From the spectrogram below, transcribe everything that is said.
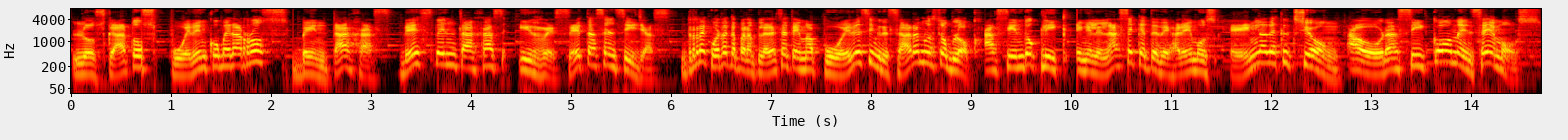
¿Los gatos pueden comer arroz? Ventajas, desventajas y recetas sencillas. Recuerda que para ampliar este tema puedes ingresar a nuestro blog haciendo clic en el enlace que te dejaremos en la descripción. Ahora sí, comencemos.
